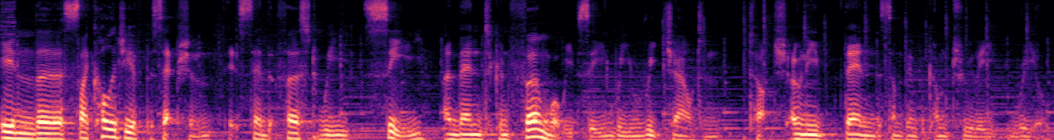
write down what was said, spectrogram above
In the psychology of perception, it's said that first we see, and then to confirm what we've seen, we reach out and touch. Only then does something become truly real.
